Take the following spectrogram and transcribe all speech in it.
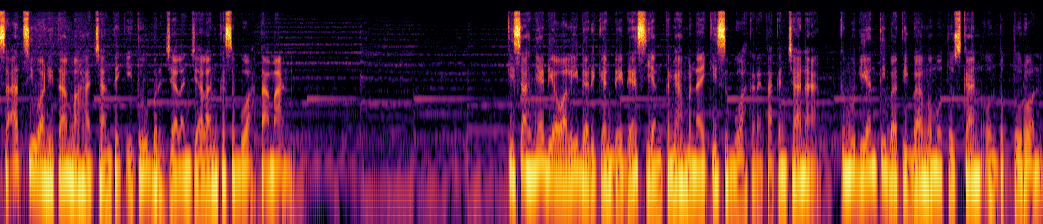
saat si wanita maha cantik itu berjalan-jalan ke sebuah taman. Kisahnya diawali dari Ken Dedes yang tengah menaiki sebuah kereta kencana, kemudian tiba-tiba memutuskan untuk turun.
